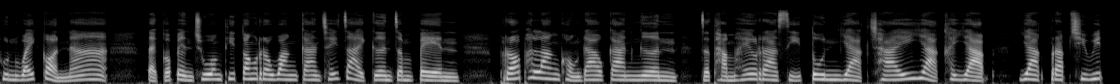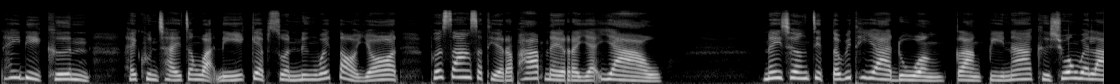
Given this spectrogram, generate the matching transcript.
ทุนไว้ก่อนหน้า แต่ก็เป็นช่วงที่ต้องระวังการใช้จ่ายเกินจำเป็น เพราะพลังของดาวการเงิน จะทำให้ราศีตุลอยากใช้ อยากขยับอยากปรับชีวิตให้ดีขึ้น ให้คุณใช้จังหวะนี้เก็บส่วนหนึ่งไว้ต่อยอด เพื่อสร้างเสถียรภาพในระยะยาว ในเชิงจิตวิทยาดวง กลางปีหน้าคือช่วงเวลา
